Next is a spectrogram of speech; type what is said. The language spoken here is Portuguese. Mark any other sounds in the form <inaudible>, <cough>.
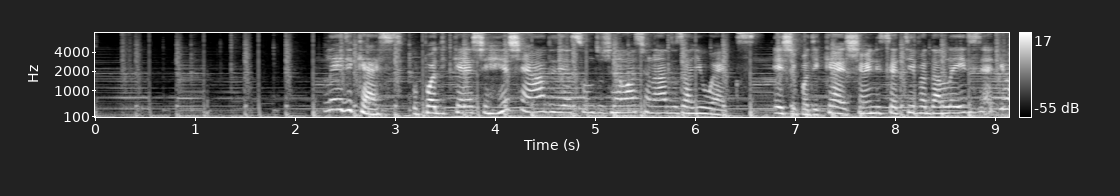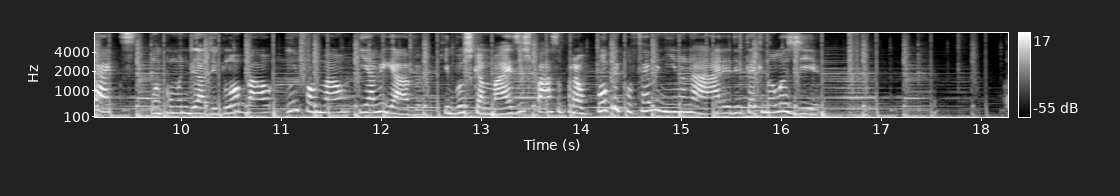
Ladycast, o podcast recheado de assuntos relacionados a UX. Este podcast é uma iniciativa da Ladies at UX, uma comunidade global, informal e amigável, que busca mais espaço para o público feminino na área de tecnologia.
